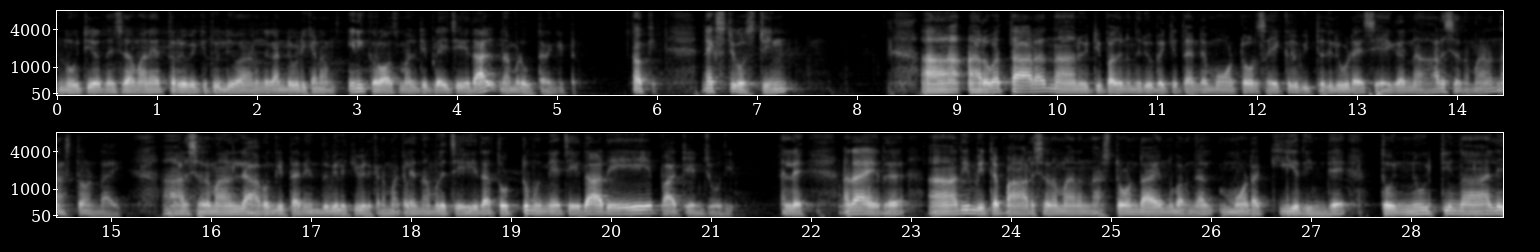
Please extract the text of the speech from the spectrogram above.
നൂറ്റി ഇരുപത്തഞ്ച് ശതമാനം എത്ര രൂപയ്ക്ക് തുല്യമാണെന്ന് കണ്ടുപിടിക്കണം. ഇനി ക്രോസ് മൾട്ടിപ്ലൈ ചെയ്താൽ നമ്മുടെ ഉത്തരം കിട്ടും. ഓക്കെ നെക്സ്റ്റ് ക്വസ്റ്റ്യൻ അറുപത്താറ് നാനൂറ്റി പതിനൊന്ന് രൂപയ്ക്ക് തന്റെ മോട്ടോർ സൈക്കിൾ വിറ്റതിലൂടെ ശേഖരന് ആറ് ശതമാനം നഷ്ടമുണ്ടായി. ആറ് ശതമാനം ലാഭം കിട്ടാൻ എന്ത് വിലയ്ക്ക് വിൽക്കണം? മക്കളെ നമ്മൾ ചെയ്ത തൊട്ട് മുന്നേ ചെയ്ത അതേ പാറ്റേൺ ചോദ്യം. അല്ലേ? അതായത് ആദ്യം വിറ്റപ്പോൾ ആറ് ശതമാനം നഷ്ടം ഉണ്ടായെന്ന് പറഞ്ഞാൽ മുടക്കിയതിന്റെ തൊണ്ണൂറ്റി നാല്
